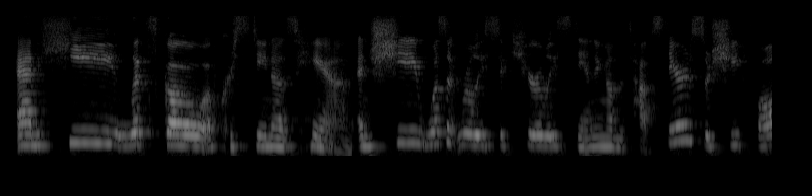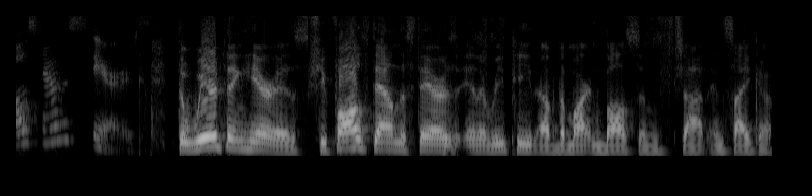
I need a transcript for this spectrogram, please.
and he lets go of christina's hand and she wasn't really securely standing on the top stairs so she falls down the stairs The weird thing here is she falls down the stairs in a repeat of the Martin Balsam shot in Psycho.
